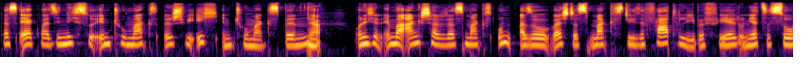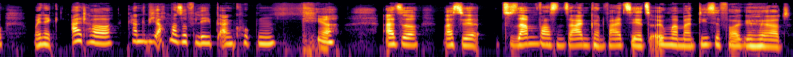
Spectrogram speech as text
dass er quasi nicht so into Max ist, wie ich into Max bin. Ja. Und ich dann immer Angst hatte, dass Max, un also weißt du, dass Max diese Vaterliebe fehlt. Und jetzt ist so, wo ich denke, Alter, kann ich mich auch mal so verliebt angucken? Ja, also was wir zusammenfassend sagen können, falls ihr jetzt irgendwann mal diese Folge hört,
